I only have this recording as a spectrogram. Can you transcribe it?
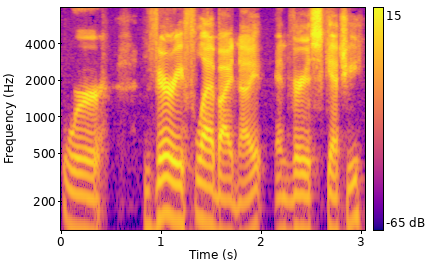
were very fly by night and very sketchy.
